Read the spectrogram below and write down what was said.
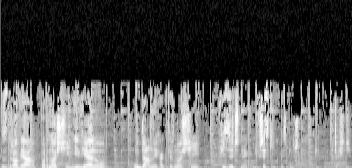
zdrowia, odporności i wielu udanych aktywności fizycznych i wszystkich bezpiecznych. Cześć.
